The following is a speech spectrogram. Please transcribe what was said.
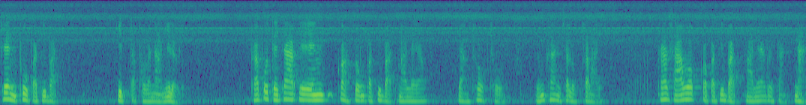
เช่นผู้ปฏิบัติจิตตภาวนานี้เลย พระพุทธเจ้าเองก็ทรงปฏิบัติมาแล้ว อย่างโชคโชน ถึงขั้นสลบสลายพระสาวกก็ปฏิบัติมาแล้วด้วยกันนั่น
